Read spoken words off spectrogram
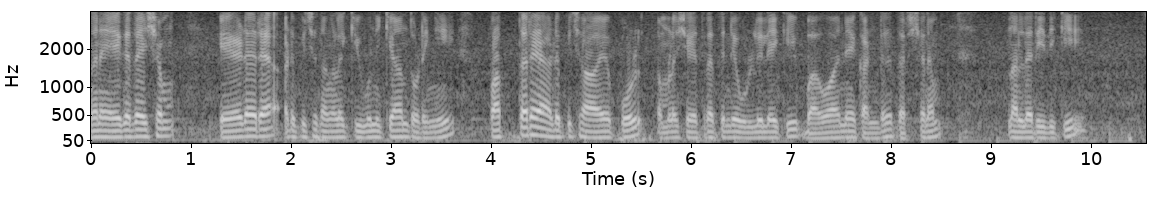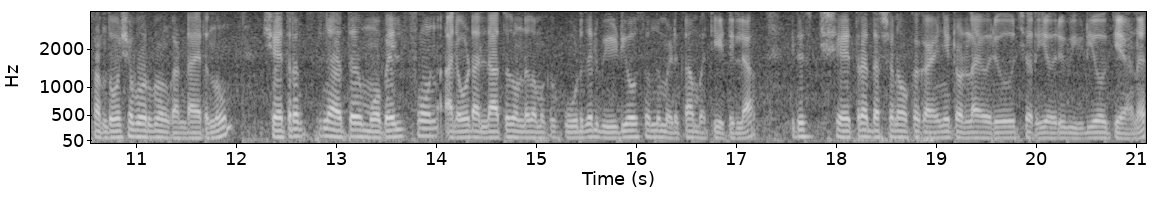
അങ്ങനെ ഏകദേശം ഏഴര അടുപ്പിച്ച് ഞങ്ങൾ ക്യൂ നിൽക്കാൻ തുടങ്ങി. പത്തര അടുപ്പിച്ചായപ്പോൾ നമ്മൾ ക്ഷേത്രത്തിന്റെ ഉള്ളിലേക്ക് ഭഗവാനെ കണ്ട് ദർശനം നല്ല രീതിക്ക് സന്തോഷപൂർവം കണ്ടായിരുന്നു. ക്ഷേത്രത്തിനകത്ത് മൊബൈൽ ഫോൺ അലോഡ് അല്ലാത്തതുകൊണ്ട് നമുക്ക് കൂടുതൽ വീഡിയോസ് ഒന്നും എടുക്കാൻ പറ്റിയിട്ടില്ല. ഇത് ക്ഷേത്ര ദർശനമൊക്കെ കഴിഞ്ഞിട്ടുള്ള ഒരു ചെറിയൊരു വീഡിയോ ഒക്കെയാണ്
